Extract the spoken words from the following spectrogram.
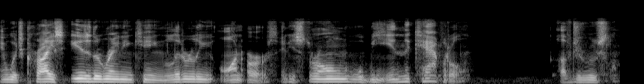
in which Christ is the reigning king literally on earth, and his throne will be in the capital of Jerusalem.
